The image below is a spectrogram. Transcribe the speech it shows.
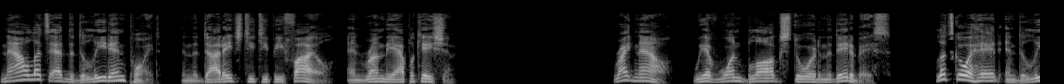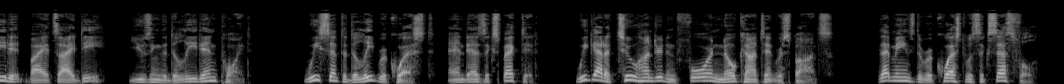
Now let's add the delete endpoint in the .http file and run the application. Right now, we have one blog stored in the database. Let's go ahead and delete it by its ID using the delete endpoint. We sent the delete request, and as expected, we got a 204 no content response. That means the request was successful,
